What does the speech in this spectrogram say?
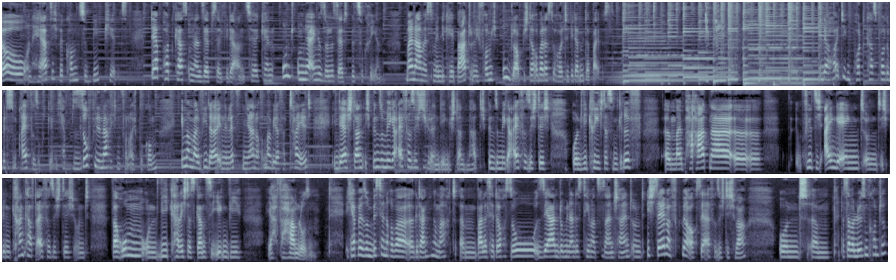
Hallo und herzlich willkommen zu Be Peerless, der Podcast, um dein Selbstwert wieder anzuerkennen und um dir ein gesundes Selbstbild zu kreieren. Mein Name ist Mandy K. Barth und ich freue mich unglaublich darüber, dass du heute wieder mit dabei bist. Der heutigen Podcast-Folge wird es um Eifersucht gehen. Ich habe so viele Nachrichten von euch bekommen, immer mal wieder, in den letzten Jahren auch immer wieder verteilt, in der stand, ich bin so mega eifersüchtig, oder in denen gestanden hat, ich bin so mega eifersüchtig und wie kriege ich das im Griff? Äh, mein Partner äh, äh, fühlt sich eingeengt und ich bin krankhaft eifersüchtig und warum und wie kann ich das Ganze irgendwie ja, verharmlosen? Ich habe mir so ein bisschen darüber äh, Gedanken gemacht, ähm, weil es ja doch so sehr ein dominantes Thema zu sein scheint und ich selber früher auch sehr eifersüchtig war und ähm, das aber lösen konnte.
